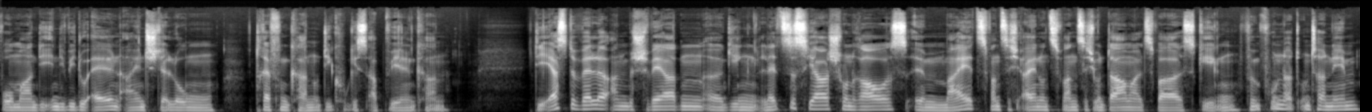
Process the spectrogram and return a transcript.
wo man die individuellen Einstellungen treffen kann und die Cookies abwählen kann. Die erste Welle an Beschwerden äh, ging letztes Jahr schon raus, im Mai 2021 und damals war es gegen 500 Unternehmen.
